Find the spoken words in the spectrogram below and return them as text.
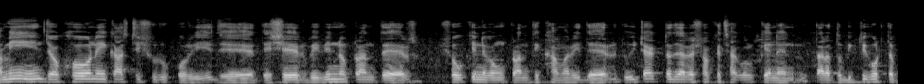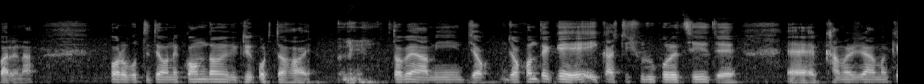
আমি যখন এই কাজটি শুরু করি যে দেশের বিভিন্ন প্রান্তের শৌখিন এবং প্রান্তিক খামারিদের, দুইটা একটা যারা শখে ছাগল কেনেন, তারা তো বিক্রি করতে পারে না। পরবর্তীতে অনেক কম দামে বিক্রি করতে হয়। তবে আমি যখন থেকে এই কাজটি শুরু করেছি যে খামারিরা আমাকে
